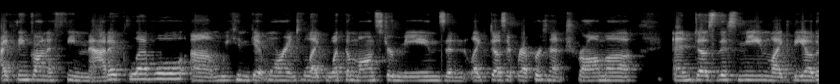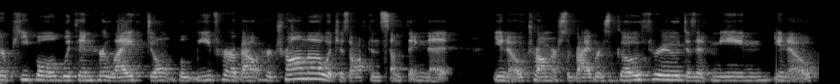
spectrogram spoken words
I think on a thematic level, um, we can get more into like what the monster means and like, does it represent trauma? And does this mean like the other people within her life don't believe her about her trauma, which is often something that you know trauma survivors go through? Does it mean you know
